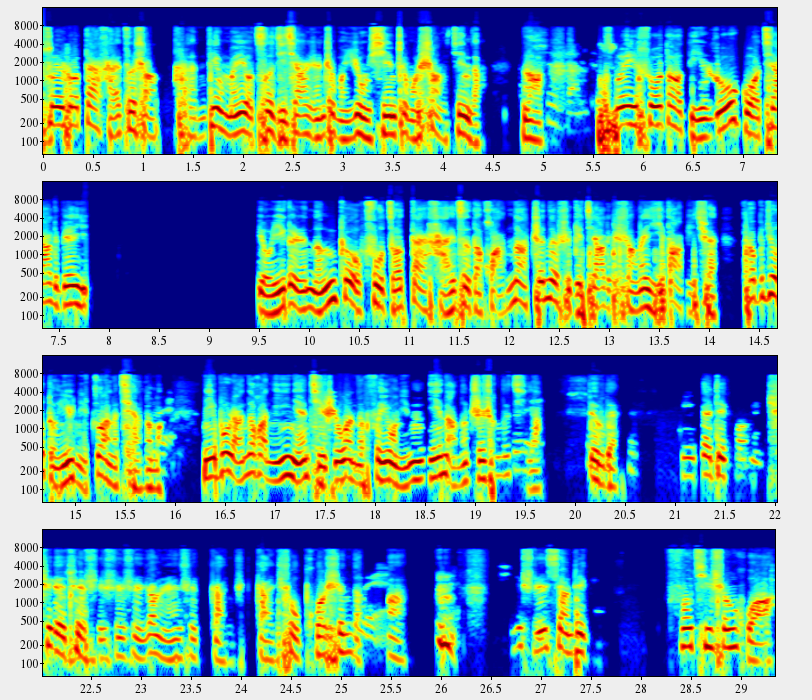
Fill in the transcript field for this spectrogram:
所以说带孩子上肯定没有自己家人这么用心、这么上进的，啊。所以说到底，如果家里边。有一个人能够负责带孩子的话，那真的是给家里省了一大笔钱，他不就等于你赚了钱了吗？你不然的话，你一年几十万的费用，你你哪能支撑得起呀？对不对？你在这方面确确实实是让人是感感受颇深的啊。其实像这个夫妻生活啊，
